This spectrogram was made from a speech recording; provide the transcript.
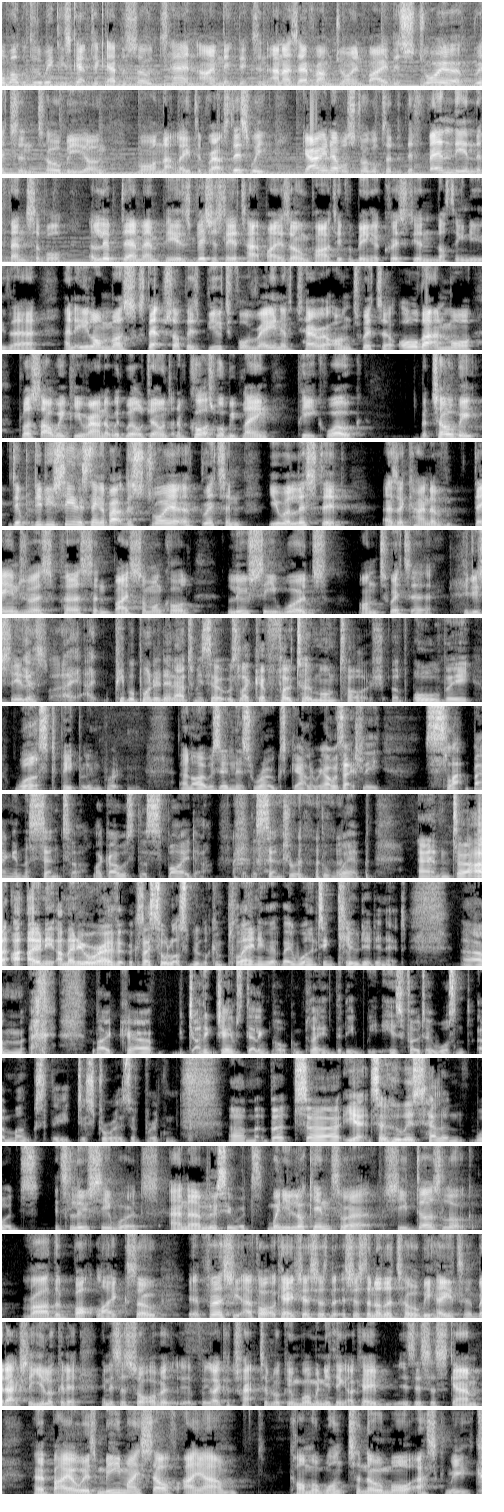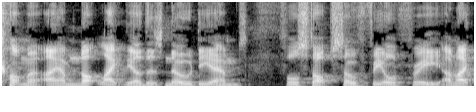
And welcome to the Weekly Sceptic, episode 10. I'm Nick Dixon, and as ever, I'm joined by Destroyer of Britain, Toby Young. More on that later, perhaps. This week, Gary Neville struggled to defend the indefensible. A Lib Dem MP is viciously attacked by his own party for being a Christian, nothing new there. And Elon Musk steps up his beautiful reign of terror on Twitter. All that and more, plus our weekly roundup with Will Jones. And of course, we'll be playing Peak Woke. But Toby, did, did you see this thing about Destroyer of Britain? You were listed as a kind of dangerous person by someone called Lucy Woods on Twitter. Did you see Yeah, this? I, I, people pointed it out to me. So it was like a photo montage of all the worst people in Britain, and I was in this rogues gallery. I was actually slap bang in the center, like I was the spider at the center of the web. And uh, I, I only I'm only aware of it because I saw lots of people complaining that they weren't included in it. Um, like uh, I think James Delingpole complained that he his photo wasn't amongst the destroyers of Britain. Um, but uh, yeah, so who is Helen Woods? It's Lucy Woods, and um, Lucy Woods. when you look into her, she does look rather bot-like. So at first, she, I thought, okay, it's just it's just another Toby hater. But actually, you look at it, and it's a sort of a, like attractive-looking woman. You think, okay, is this a scam? Her bio is me, myself, I am, comma want to know more, ask me, comma I am not like the others, no DMs, full stop. So feel free. I'm like,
